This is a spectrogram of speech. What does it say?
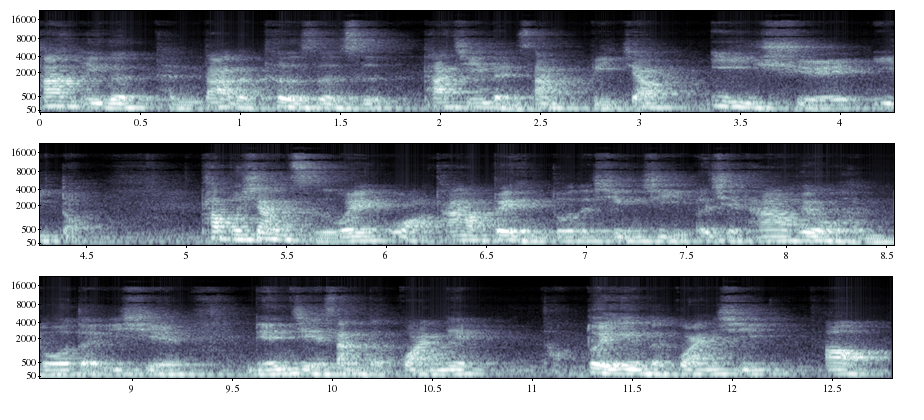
它一个很大的特色是，它基本上比较易学易懂。它不像紫薇，哇，它要背很多的星系，而且它会有很多的一些连接上的观念，好对应的关系，哦，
